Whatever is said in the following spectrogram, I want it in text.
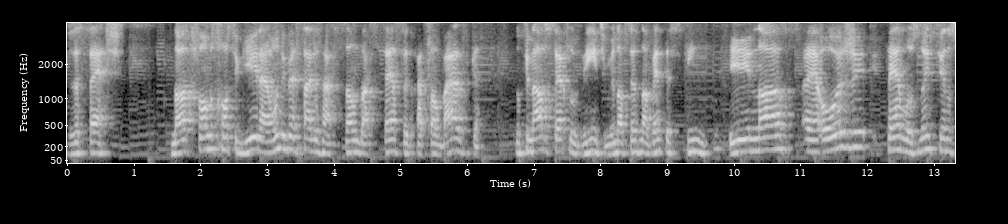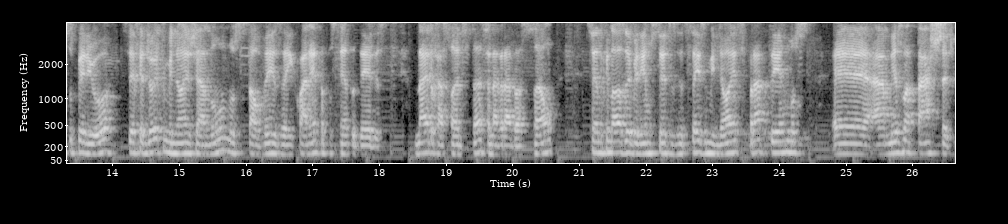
17. Nós fomos conseguir a universalização do acesso à educação básica no final do século 20, 1995. E nós é, hoje temos no ensino superior cerca de 8 milhões de alunos, talvez aí 40% deles na educação à distância, na graduação, sendo que nós deveríamos ter 16 milhões para termos é, a mesma taxa de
